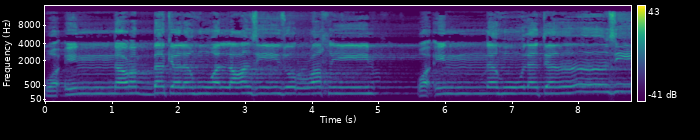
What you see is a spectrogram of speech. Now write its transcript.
وإن ربك لهو العزيز الرحيم. وإنه لتنزيل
